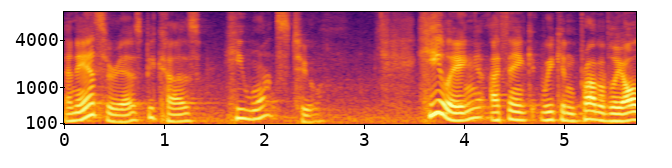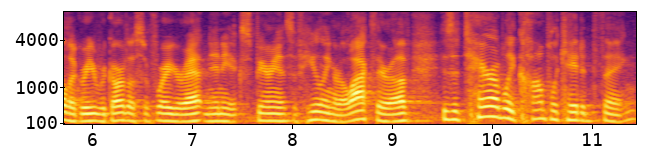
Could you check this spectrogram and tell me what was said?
And the answer is because he wants to. Healing, I think we can probably all agree, regardless of where you're at in any experience of healing or lack thereof, is a terribly complicated thing.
